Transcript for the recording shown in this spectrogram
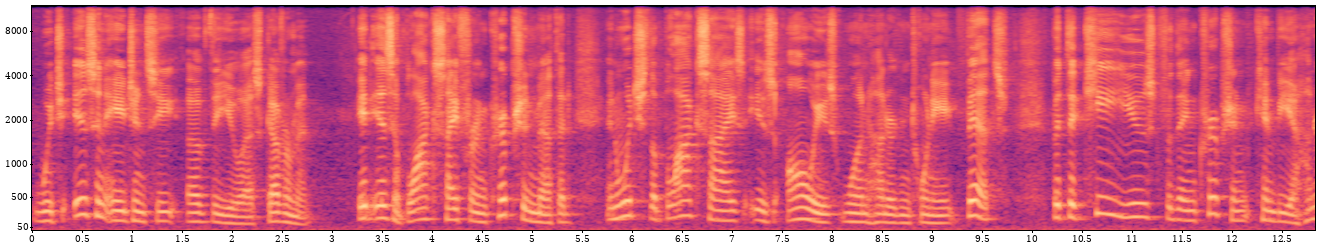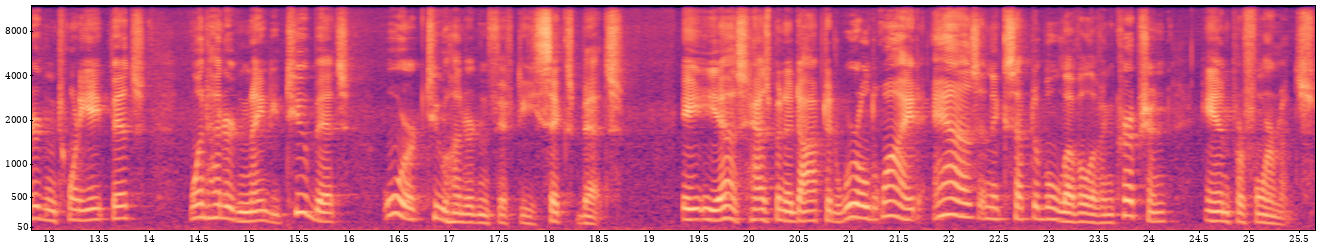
which is an agency of the U.S. government. It is a block cipher encryption method in which the block size is always 128 bits, but the key used for the encryption can be 128 bits, 192 bits, or 256 bits. AES has been adopted worldwide as an acceptable level of encryption and performance.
